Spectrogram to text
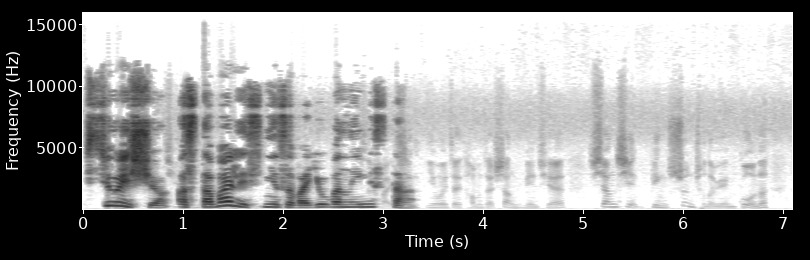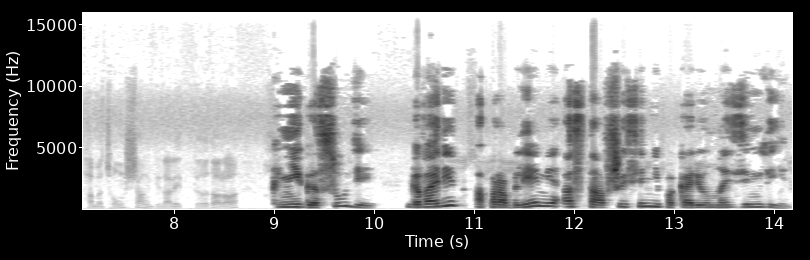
все еще оставались незавоеванные места. Книга Судей говорит о проблеме оставшейся непокоренной земли.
